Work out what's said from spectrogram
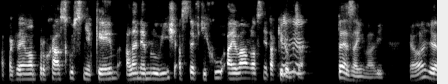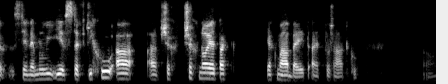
a pak tady mám procházku s někým, ale nemluvíš a jste v tichu a je vám vlastně taky mm-hmm. dobře. To je zajímavý, jo? že vlastně nemluví, jste v tichu a, a vše, všechno je tak, jak má být a je v pořádku. No.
